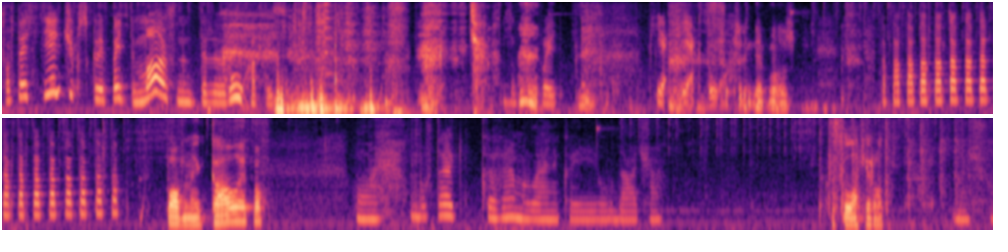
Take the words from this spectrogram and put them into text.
Що в тебе стільчик скрипить, ти можеш не рухатись. Тупий. Як, як то? Не можу. Тап тап тап тап тап тап тап тап тап тап тап тап тап тап тап. Повний калипов. Ой, бо в тебе КГ маленька і удача. Так це слакі рот. Ну що?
